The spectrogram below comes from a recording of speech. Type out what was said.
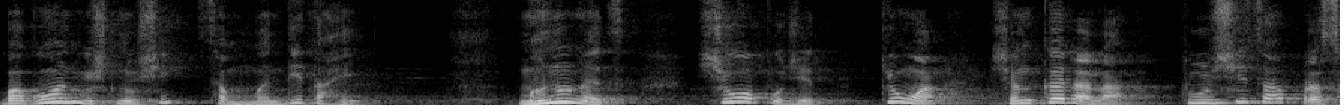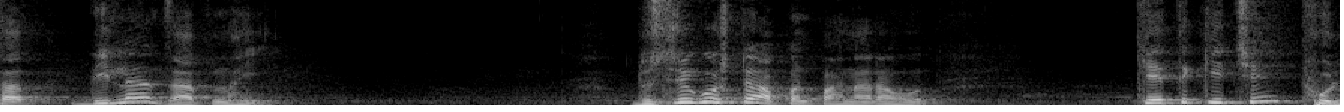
भगवान विष्णूशी संबंधित आहे. म्हणूनच शिवपूजेत किंवा शंकराला तुळशीचा प्रसाद दिला जात नाही. दुसरी गोष्ट आपण पाहणार आहोत केतकीचे फूल.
